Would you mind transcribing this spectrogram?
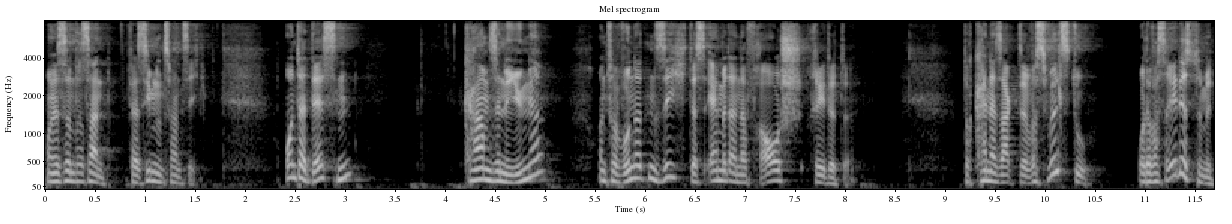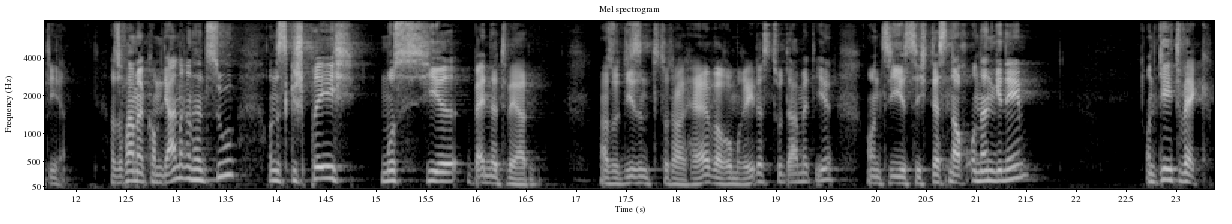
Und es ist interessant, Vers 27. Unterdessen kamen seine Jünger und verwunderten sich, dass er mit einer Frau redete. Doch keiner sagte, was willst du? Oder was redest du mit ihr? Also auf einmal kommen die anderen hinzu und das Gespräch muss hier beendet werden. Also die sind total, hä, warum redest du da mit ihr? Und sie ist sich dessen auch unangenehm und geht weg.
